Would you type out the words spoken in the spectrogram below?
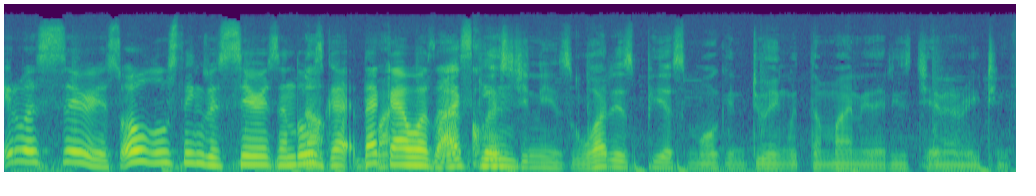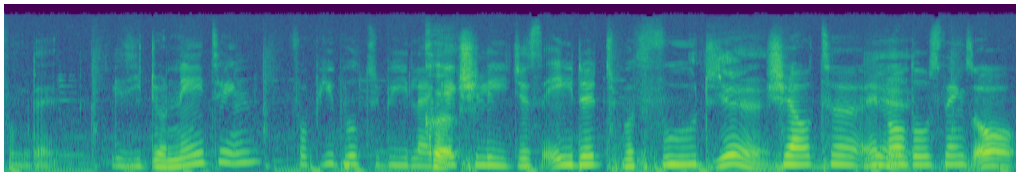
It was serious. All those things were serious, and those Now, guy, that my- guy was My asking, My question is, what is Piers Morgan doing with the money that he's generating from that? is he donating for people to be like Co- actually just aided with food, Yeah, shelter, and all those things, or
